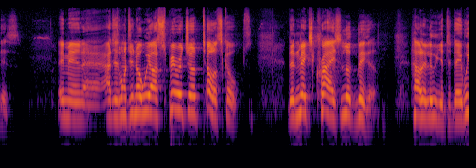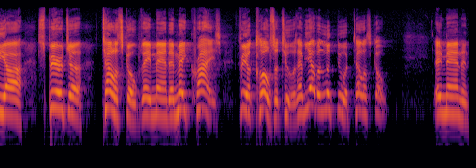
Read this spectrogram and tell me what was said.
this, amen, uh, I just want you to know we are spiritual telescopes that makes Christ look bigger. Hallelujah today. We are spiritual telescopes, amen, that make Christ feel closer to us. Have you ever looked through a telescope? Amen. And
